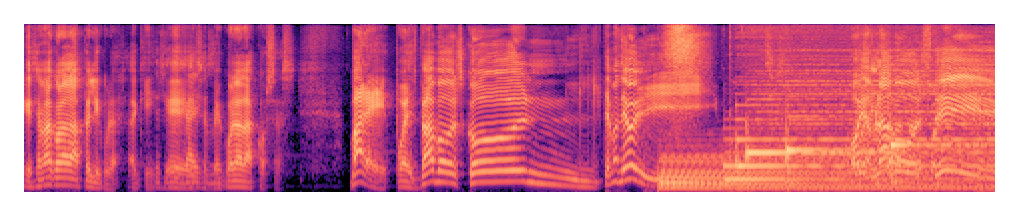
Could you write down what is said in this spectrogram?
Que se me han colado las películas aquí. Que se se me cuelan las cosas. Vale, pues vamos con el tema de hoy. Hoy hablamos de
